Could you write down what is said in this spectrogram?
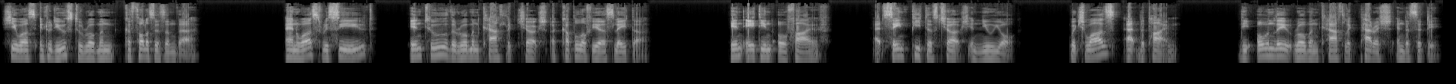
She was introduced to Roman Catholicism there and was received into the Roman Catholic Church a couple of years later, in 1805, at St. Peter's Church in New York, which was, at the time, the only Roman Catholic parish in the city.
